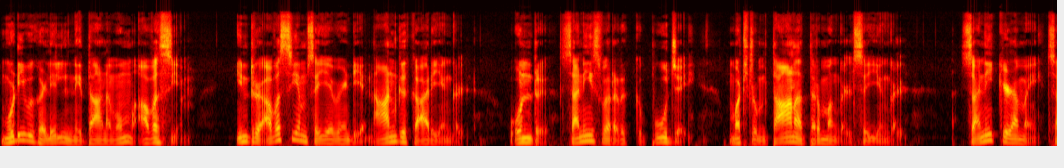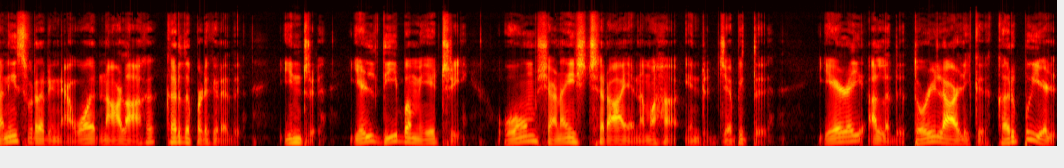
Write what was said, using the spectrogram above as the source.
முடிவுகளில் நிதானமும் அவசியம். இன்று அவசியம் செய்ய வேண்டிய நான்கு காரியங்கள். ஒன்று சனீஸ்வரருக்கு பூஜை மற்றும் தான தர்மங்கள் செய்யுங்கள். சனிக்கிழமை சனீஸ்வரரின் நாளாக கருதப்படுகிறது. இன்று எள் தீபம் ஏற்றி ஓம் ஷனைஷ்சராய நமக என்று ஜபித்து ஏழை அல்லது தொழிலாளிக்கு கருப்பு எள்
